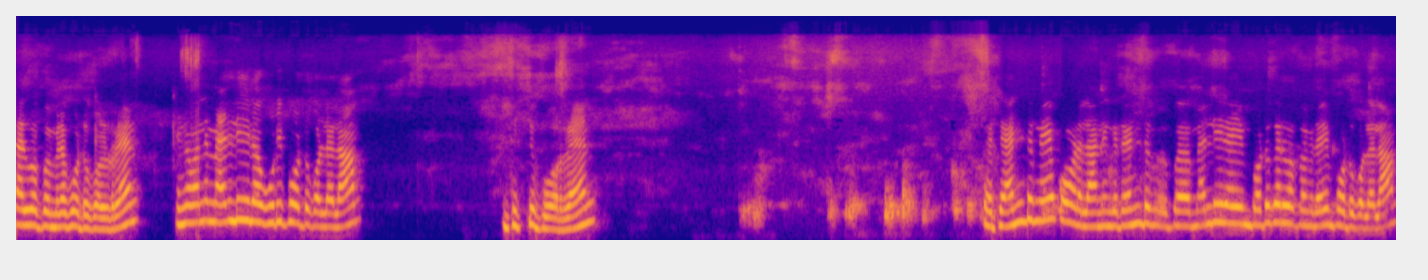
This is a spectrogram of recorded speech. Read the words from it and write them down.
கருவேப்பமில போட்டுக்கொள்கிறேன் நீங்கள் வந்து மல்லியில் குடி போட்டுக்கொள்ளலாம். பிச்சு போடுறேன். இப்போ ரெண்டுமே போடலாம். நீங்கள் ரெண்டு இப்போ மல்லியிலையும் போட்டு கருவேப்பமிலையும் போட்டுக்கொள்ளலாம்.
